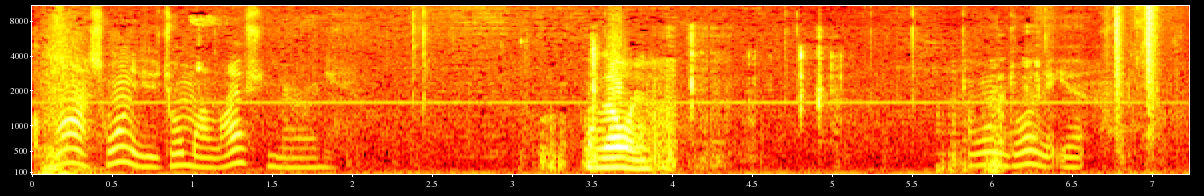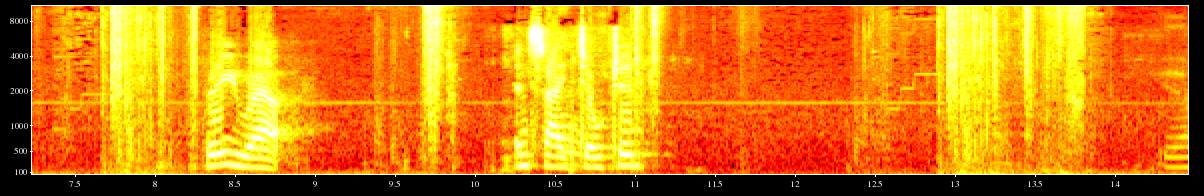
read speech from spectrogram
Come on, someone needs to join my live stream already. I'm going. I haven't joined it yet. Where you at? Inside tilted. Yeah,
